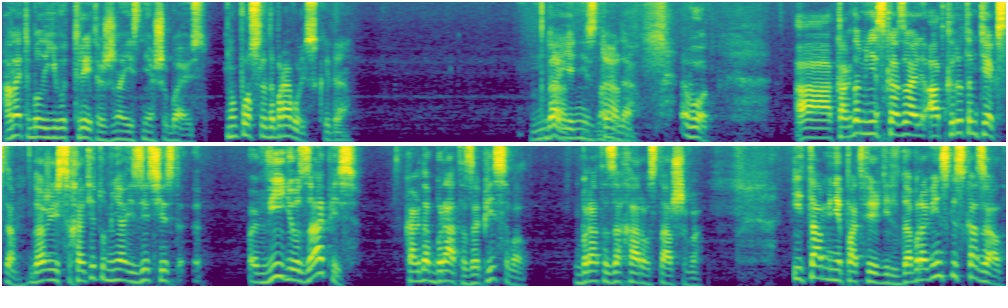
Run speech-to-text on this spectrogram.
Она это была его третья жена, если не ошибаюсь. Ну, после Добровольской, да. Да, я не знаю, да. Вот. А когда мне сказали открытым текстом, даже если хотите, у меня здесь есть э, видеозапись, когда брата записывал, брата Захарова старшего. И там мне подтвердили. Добровинский сказал,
